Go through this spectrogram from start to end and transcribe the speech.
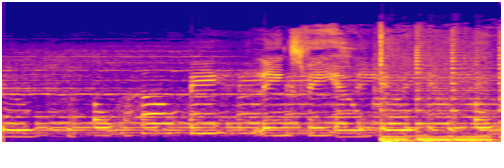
you. Feelings for you.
